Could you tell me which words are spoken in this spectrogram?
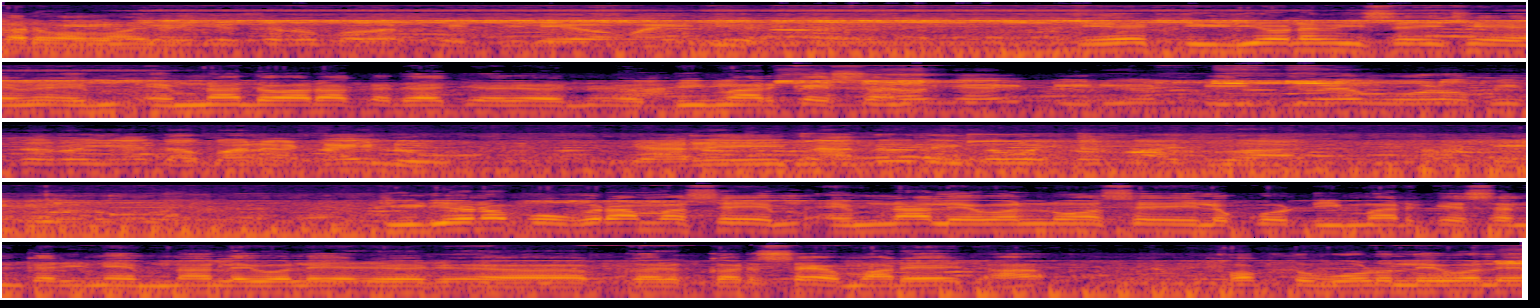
કરવામાં આવી એ ટીડીઓનો વિષય છે એમ- એમ- એમના દ્વારા કદાચ ડિમાર્કેશન ટીડીઓ ટીમ જોડે વોર્ડ ઓફિસરો અહીંયા દબાણ હટાવેલું ત્યારે ના તો પાછું આ ટીડીઓનું ટીડીઓનો પ્રોગ્રામ હશે એમ- એમના લેવલનું હશે એ લોકો ડિમાર્કેશન કરીને એમના લેવલે કરશે. અમારે ફક્ત વોર્ડ લેવલે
